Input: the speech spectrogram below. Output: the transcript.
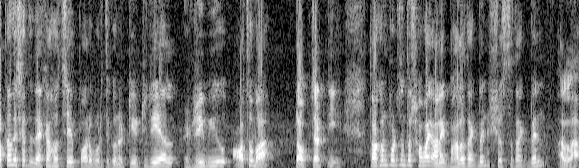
আপনাদের সাথে দেখা হচ্ছে পরবর্তী কোনো টিউটোরিয়াল রিভিউ অথবা টপ চার্ট নিয়ে। তখন পর্যন্ত সবাই অনেক ভালো থাকবেন সুস্থ থাকবেন আল্লাহ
